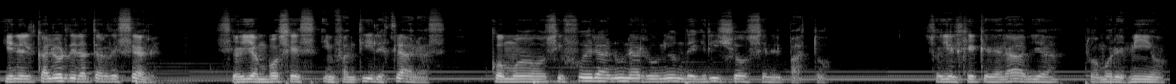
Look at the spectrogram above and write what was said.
y en el calor del atardecer se oían voces infantiles claras, como si fueran una reunión de grillos en el pasto. Soy el jeque de Arabia, tu amor es mío,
